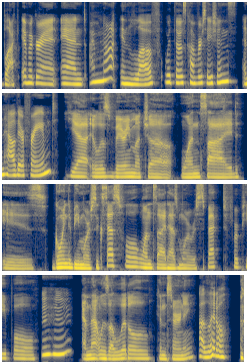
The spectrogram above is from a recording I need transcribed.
Black immigrant. And I'm not in love with those conversations and how they're framed. Yeah, it was very much uh one side is going to be more successful, one side has more respect for people. Mm-hmm. And that was a little concerning. A little.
